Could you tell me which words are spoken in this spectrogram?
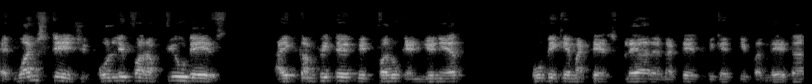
At one stage, only for a few days, I competed with Farooq Engineer, who became a test player and a test wicketkeeper later.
